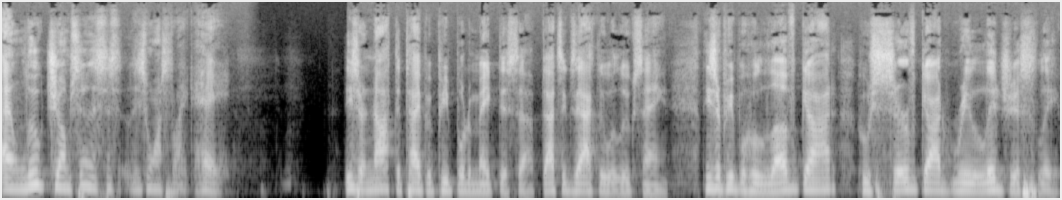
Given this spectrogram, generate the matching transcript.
And Luke jumps in and says, he wants to like, hey, these are not the type of people to make this up. That's exactly what Luke's saying. These are people who love God, who serve God religiously.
